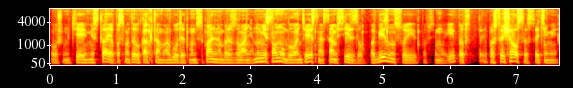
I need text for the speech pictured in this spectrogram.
в общем, те места, я посмотрел, как там работает муниципальное образование. Ну, мне самому было интересно, я сам съездил по бизнесу и по всему, и повстречался с этими,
